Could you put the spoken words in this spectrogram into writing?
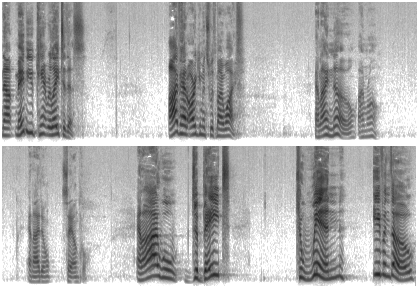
Now, maybe you can't relate to this. I've had arguments with my wife, and I know I'm wrong. And I don't say uncle. And I will debate to win, even though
